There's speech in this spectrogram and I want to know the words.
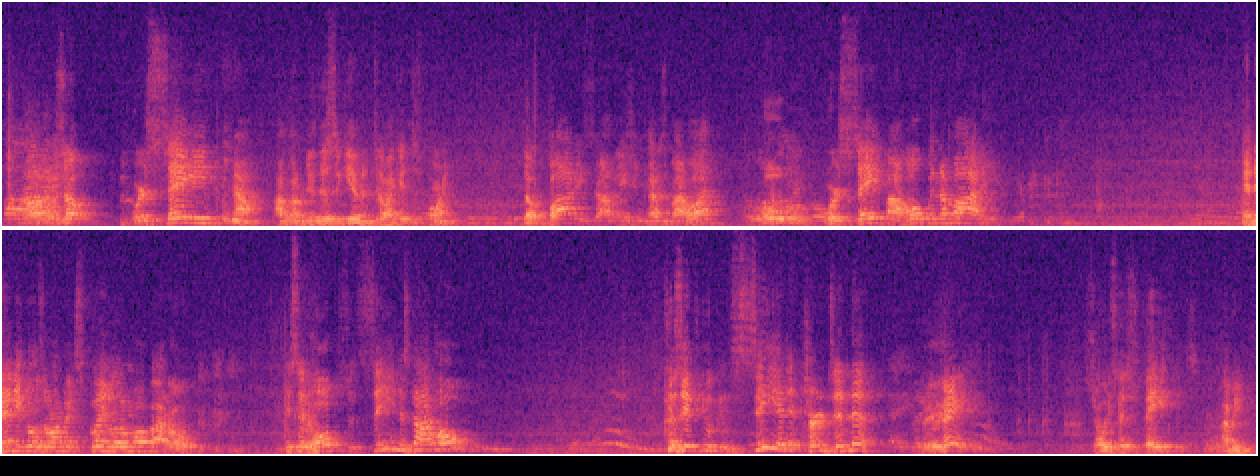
Body. So, we're saved. Now, I'm going to do this again until I get this point. The body salvation comes by what? Hope. We're saved by hope in the body. And then he goes on to explain a little more about hope. He said, hope that's seen is not hope. Because if you can see it, it turns into Faith. faith. So he says faith is, I mean,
